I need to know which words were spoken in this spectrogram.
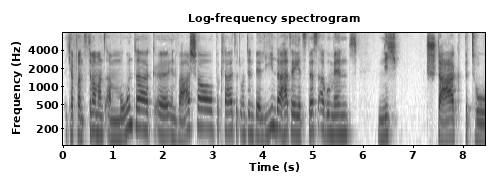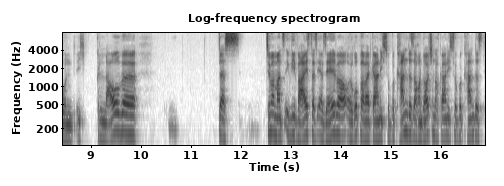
Ich habe Franz Timmermans am Montag äh, in Warschau begleitet und in Berlin. Da hat er jetzt das Argument nicht stark betont. Ich glaube, dass Timmermans irgendwie weiß, dass er selber europaweit gar nicht so bekannt ist, auch in Deutschland noch gar nicht so bekannt ist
